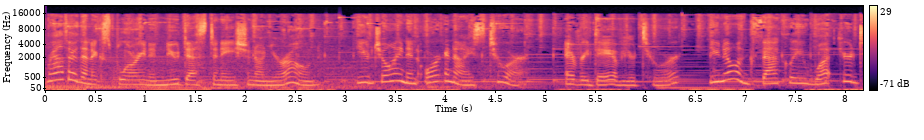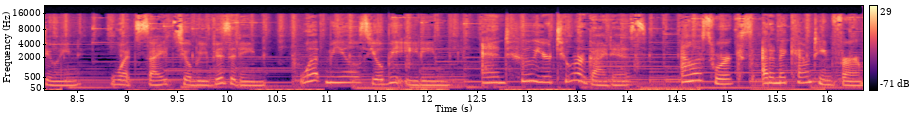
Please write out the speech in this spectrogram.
Rather than exploring a new destination on your own, you join an organized tour. Every day of your tour, you know exactly what you're doing, what sites you'll be visiting, what meals you'll be eating, and who your tour guide is. Alice works at an accounting firm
